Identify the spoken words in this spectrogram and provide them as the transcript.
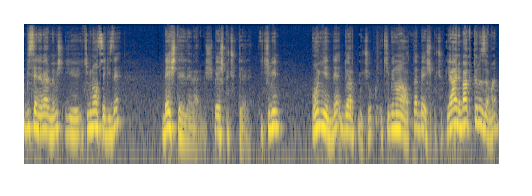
bir sene vermemiş. 2018'de 5 TL vermiş. 5,5 TL. 2017'de 4,5. 2016'da 5,5. Yani baktığınız zaman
